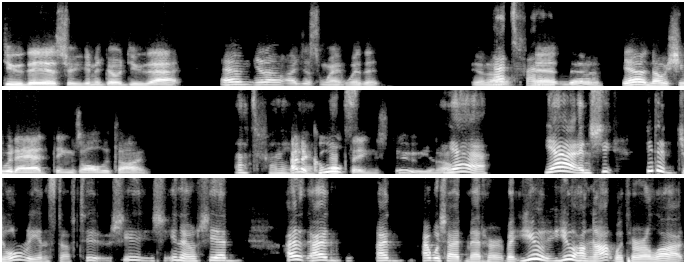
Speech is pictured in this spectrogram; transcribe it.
do this, or you're going to go do that." And you know, I just went with it. You know, That's funny. and uh, yeah, no, she would add things all the time That's funny. kind of cool that's- things too you know Yeah, yeah, and she she did jewelry and stuff too. She, she you know she had I I I I wish I'd met her, but you you hung out with her a lot.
